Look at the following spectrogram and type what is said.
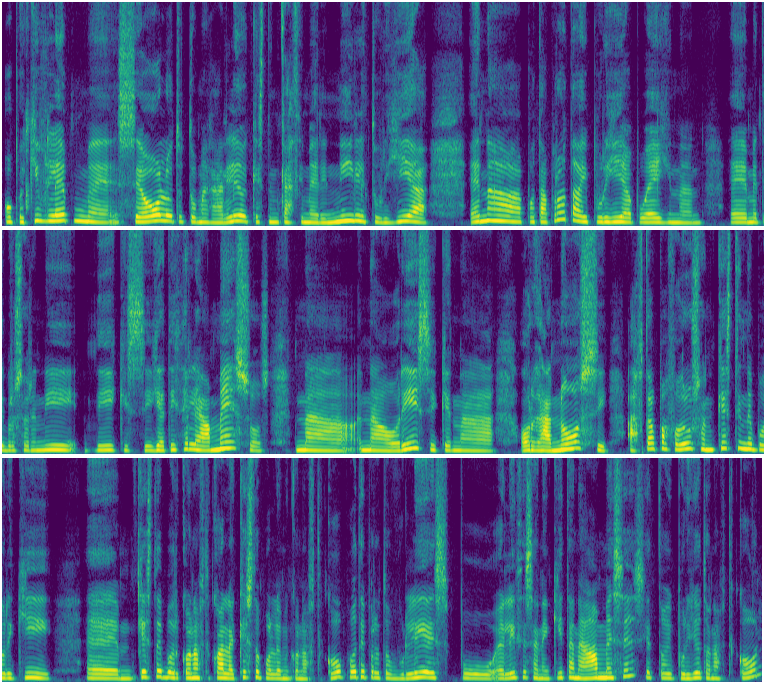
όπου εκεί βλέπουμε σε όλο του το μεγαλείο και στην καθημερινή λειτουργία ένα από τα πρώτα υπουργεία που έγιναν ε, με την προσωρινή διοίκηση γιατί ήθελε αμέσως να, να ορίσει και να οργανώσει αυτά που αφορούσαν και στην εμπορική ε, και στο εμπορικό ναυτικό αλλά και στο πολεμικό ναυτικό. Οπότε οι πρωτοβουλίες που ελήφθησαν εκεί ήταν άμεσες για το Υπουργείο των Ναυτικών.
